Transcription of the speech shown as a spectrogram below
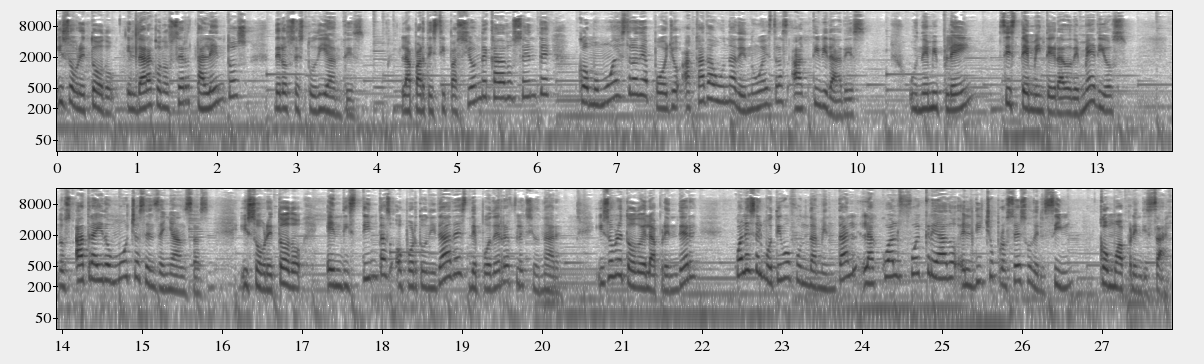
y sobre todo el dar a conocer talentos de los estudiantes, la participación de cada docente como muestra de apoyo a cada una de nuestras actividades. UNEMI Play, Sistema Integrado de Medios, nos ha traído muchas enseñanzas y sobre todo en distintas oportunidades de poder reflexionar y sobre todo el aprender cuál es el motivo fundamental la cual fue creado el dicho proceso del SIM como aprendizaje.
